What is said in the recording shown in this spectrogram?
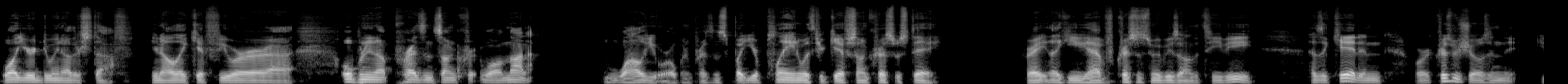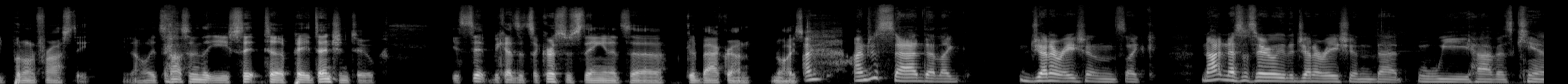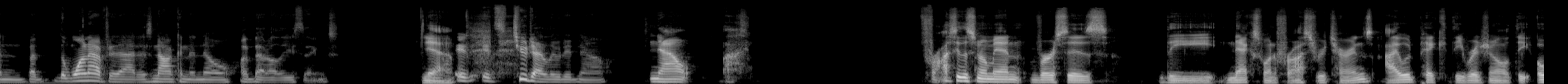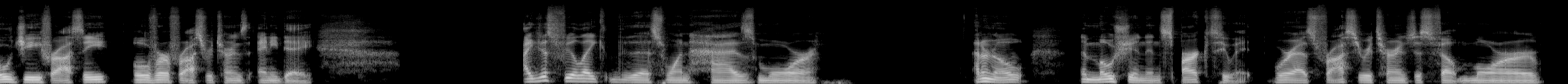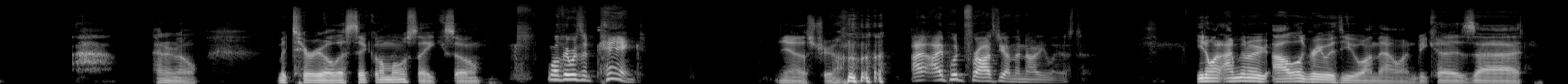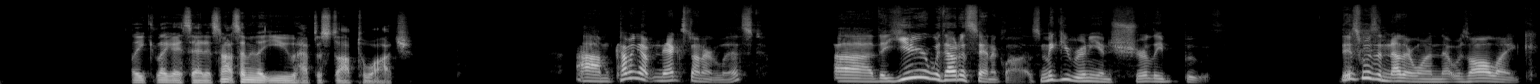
while you're doing other stuff. You know, like if you were uh, opening up presents on, well, not while you were opening presents, but you're playing with your gifts on Christmas Day, right? Like you have Christmas movies on the TV as a kid, and or Christmas shows, and you put on Frosty. You know, it's not something that you sit to pay attention to. You sit because it's a Christmas thing and it's a good background noise. I'm I'm just sad that like generations like not necessarily the generation that we have as kin, but the one after that is not going to know about all these things. yeah. It, it's too diluted now. Now, uh, Frosty the Snowman versus the next one, Frosty Returns. I would pick the original, the OG Frosty over Frosty Returns any day. I just feel like this one has more, I don't know, emotion and spark to it. Whereas Frosty Returns just felt more, I don't know, materialistic almost. Like, so Well, there was a tank. yeah, that's true. I, I put Frosty on the naughty list. you know what i'm gonna i'll agree with you on that one because uh like like i said it's not something that you have to stop to watch Um, coming up next on our list, uh, the year without a Santa Claus, Mickey Rooney and Shirley Booth. This was another one that was all like,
